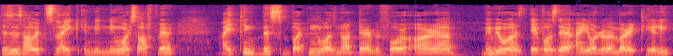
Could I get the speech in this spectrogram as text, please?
this is how it's like in the newer software. I think this button was not there before or uh, maybe it was it was there. I don't remember it clearly.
